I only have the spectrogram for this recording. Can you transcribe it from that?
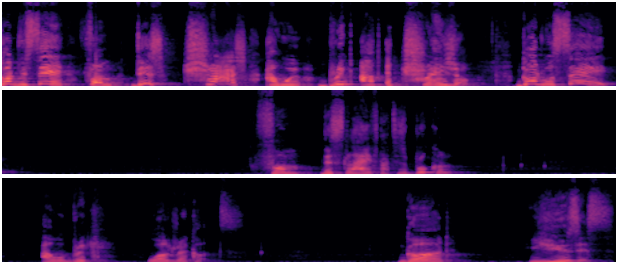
God will say, From this trash, I will bring out a treasure. God will say, From this life that is broken, I will break world records. God uses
